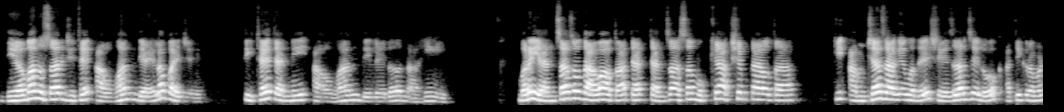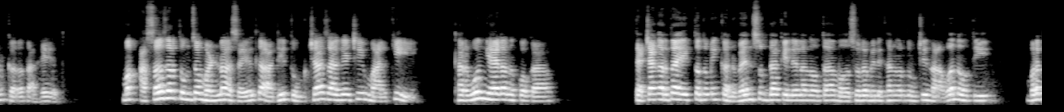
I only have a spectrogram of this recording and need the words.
नियमानुसार जिथे आव्हान द्यायला पाहिजे तिथे त्यांनी आव्हान दिलेलं नाही. बरं यांचा जो दावा होता त्यात त्यांचा असा मुख्य आक्षेप काय होता? की आमच्या जागेमध्ये शेजारचे लोक अतिक्रमण करत आहेत. मग असं जर तुमचं म्हणणं असेल तर आधी तुमच्या जागेची मालकी ठरवून घ्यायला नको का? त्याच्याकरता एक तर तुम्ही कन्व्हेन्स सुद्धा केलेला नव्हता महसूल अभिलेखांवर तुमची नावं नव्हती बरं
